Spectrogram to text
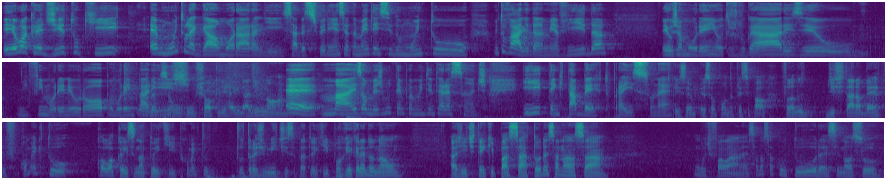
eu acredito que é muito legal morar ali, sabe? Essa experiência também tem sido muito, muito válida na minha vida. Eu já morei em outros lugares, eu enfim, morei na Europa, morei em Pô, Paris. Deve ser um, um, choque de realidade enorme. É, mas ao mesmo tempo é muito interessante. E tem que estar aberto para isso, né? Esse é, esse é o ponto principal. Falando de estar aberto, como é que tu coloca isso na tua equipe? Como é que tu, tu transmite isso para tua equipe? Porque, querendo ou não, a gente tem que passar toda essa nossa. Como vou te falar? Né? Essa nossa cultura, esse nosso,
